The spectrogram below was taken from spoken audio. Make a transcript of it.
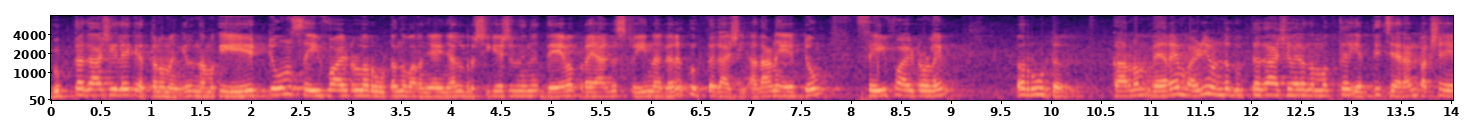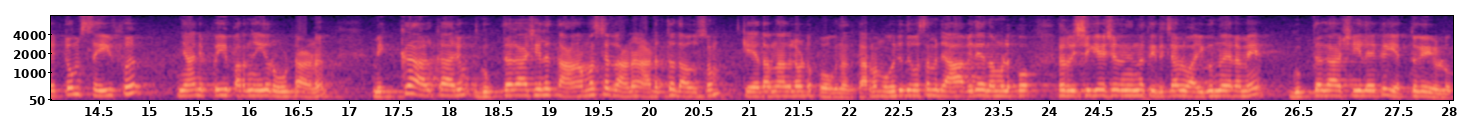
ഗുപ്തകാശിയിലേക്ക് എത്തണമെങ്കിൽ നമുക്ക് ഏറ്റവും സേഫ് ആയിട്ടുള്ള റൂട്ട് എന്ന് പറഞ്ഞു കഴിഞ്ഞാൽ ഋഷികേശിൽ നിന്ന് ദേവപ്രയാഗ് ശ്രീനഗർ ഗുപ്തകാശി. അതാണ് ഏറ്റവും സേഫ് ആയിട്ടുള്ള റൂട്ട് കാരണം വേറെയും വഴിയുണ്ട് ഗുപ്തകാശി വരെ നമുക്ക് എത്തിച്ചേരാൻ. പക്ഷേ ഏറ്റവും സേഫ് ഞാനിപ്പോൾ ഈ പറഞ്ഞ ഈ റൂട്ടാണ് മിക്ക ആൾക്കാരും ഗുപ്തകാശിയിൽ താമസിച്ചിട്ടാണ് അടുത്ത ദിവസം കേദാർനാഥിലോട്ട് പോകുന്നത്. കാരണം ഒരു ദിവസം രാവിലെ നമ്മളിപ്പോൾ ഋഷികേശിൽ നിന്ന് തിരിച്ചാൽ വൈകുന്നേരമേ ഗുപ്തകാശിയിലേക്ക് എത്തുകയുള്ളൂ.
